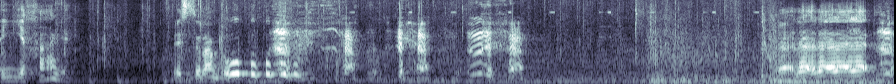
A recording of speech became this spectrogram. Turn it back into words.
أي حاجة. ريستوران أوب أوب أوب. لا لا لا لا لا.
